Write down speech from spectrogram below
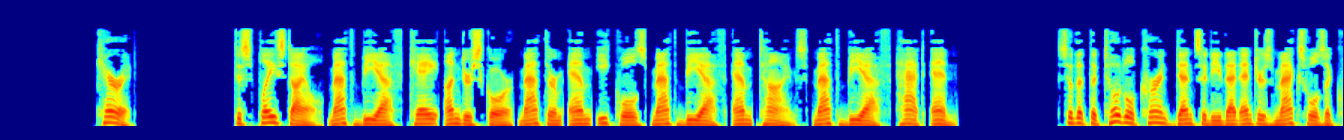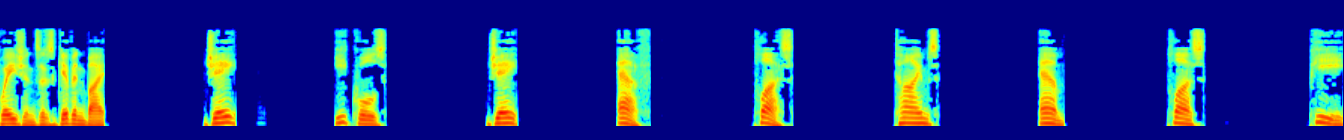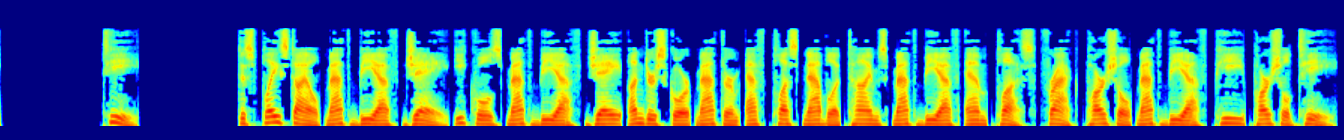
caret. Display style math k underscore mathrm m equals math m times math BF hat n. So that the total current density that enters Maxwell's equations is given by J equals J F plus times M plus P T Display style Math J equals Math J underscore Mathrm F plus Nabla times Math M plus frac partial Math P partial T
